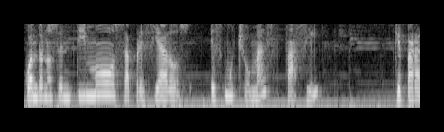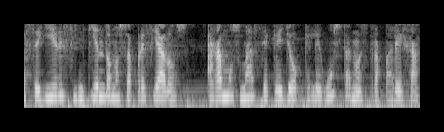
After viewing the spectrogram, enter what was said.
Cuando nos sentimos apreciados, es mucho más fácil que para seguir sintiéndonos apreciados, hagamos más de aquello que le gusta a nuestra pareja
